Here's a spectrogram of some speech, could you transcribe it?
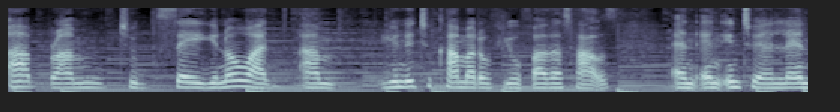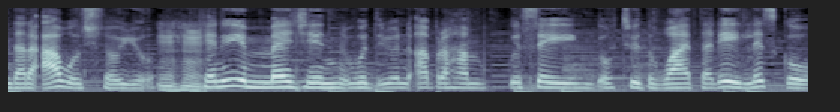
Abram to say, you know what, um, you need to come out of your father's house and, and into a land that I will show you. Mm-hmm. Can you imagine with you and Abraham saying to the wife that, hey, let's go.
